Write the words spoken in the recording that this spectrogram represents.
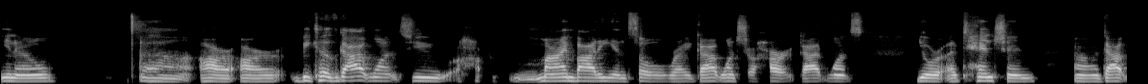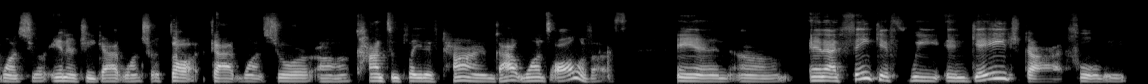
you know. Uh, our our because God wants you mind, body, and soul, right? God wants your heart. God wants your attention uh, God wants your energy. God wants your thought. God wants your uh, contemplative time. God wants all of us. And um, and I think if we engage God fully,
